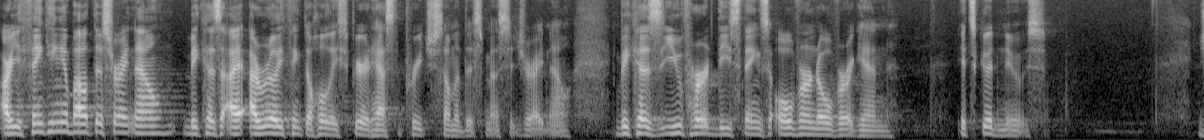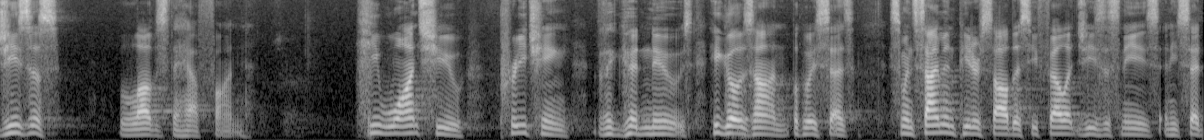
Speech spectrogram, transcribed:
Are you thinking about this right now? Because I, I, really think the Holy Spirit has to preach some of this message right now. Because you've heard these things over and over again. It's good news. Jesus loves to have fun, He wants you preaching the good news. He goes on, look what he says. So when Simon Peter saw this, he fell at Jesus' knees and he said,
